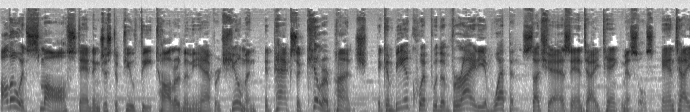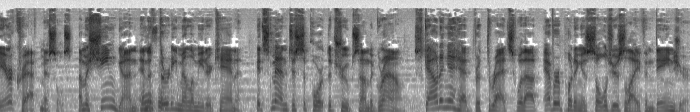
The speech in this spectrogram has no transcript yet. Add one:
Although it's small, standing just a few feet taller than the average human, it packs a killer punch. It can be equipped with a variety of weapons, such as anti-tank missiles, anti-aircraft missiles, a machine gun, and a 30mm cannon. It's meant to support the troops on the ground, scouting ahead for threats without ever putting a soldier's life in danger.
